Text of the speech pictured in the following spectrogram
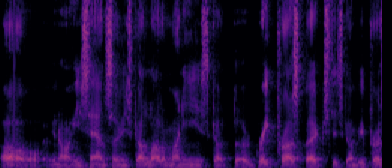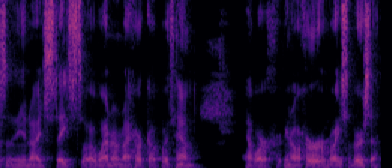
oh, you know, he's handsome, he's got a lot of money, he's got uh, great prospects, he's going to be president of the United States, so why don't I hook up with him, or you know, her, or vice versa.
